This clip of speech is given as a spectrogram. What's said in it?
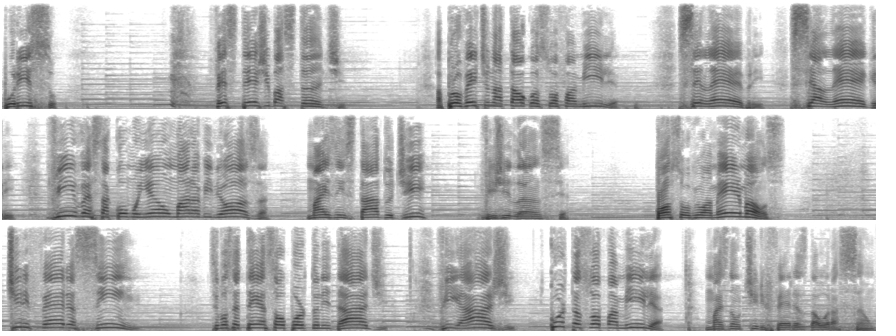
Por isso, festeje bastante, aproveite o Natal com a sua família, celebre, se alegre, viva essa comunhão maravilhosa, mas em estado de vigilância Posso ouvir um amém, irmãos? Tire férias sim. Se você tem essa oportunidade, viaje, curta a sua família, mas não tire férias da oração.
